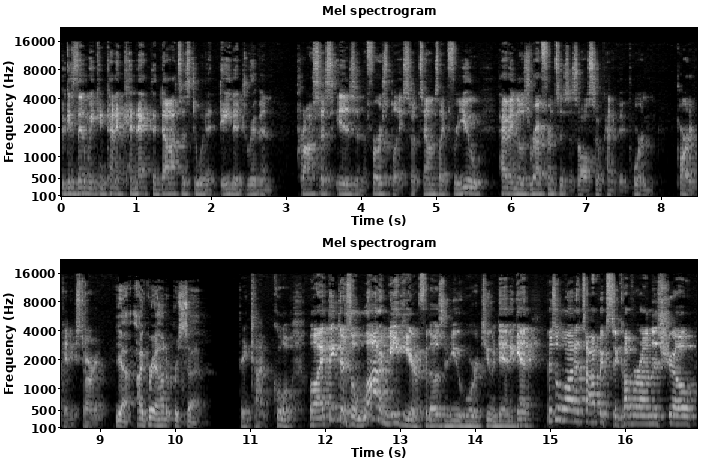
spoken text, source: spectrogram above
because then we can kind of connect the dots as to what a data driven process is in the first place. So it sounds like for you, having those references is also kind of important part of getting started. Yeah, I agree 100%. Big time. Cool. Well, I think there's a lot of meat here for those of you who are tuned in. Again, there's a lot of topics to cover on this show.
